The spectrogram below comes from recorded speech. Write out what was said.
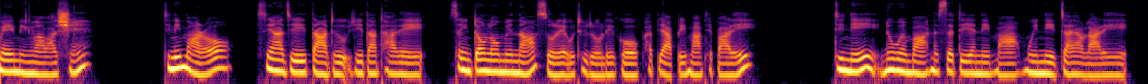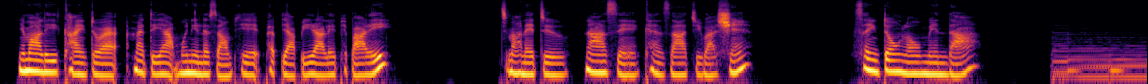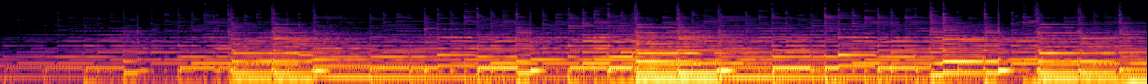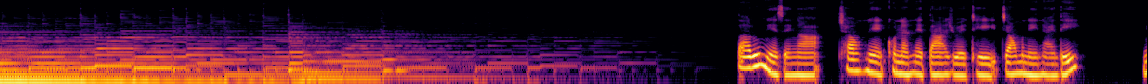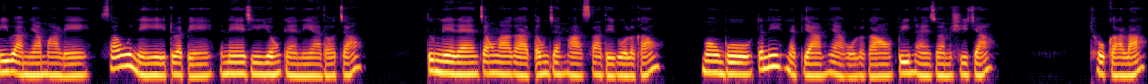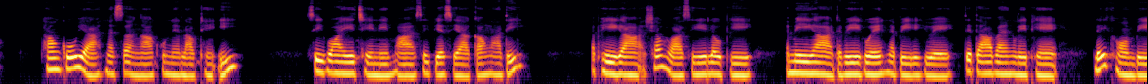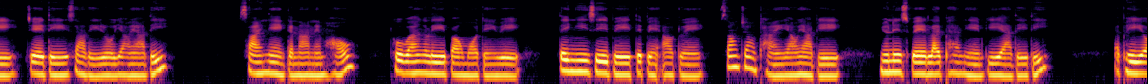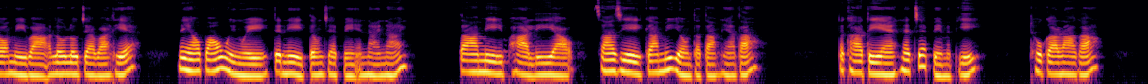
မဲမင်္ဂလာပါရှင်ဒီနေ့မှာတော့ဆရာကြီးတာတုရေးသားထားတဲ့စိန်တုံးလုံးမင်းသားဆိုတဲ့ဝတ္ထုတိုလေးကိုဖတ်ပြပေးမှာဖြစ်ပါတယ်ဒီနေ့နိုဝင်ဘာ22ရက်နေ့မှာမွေးနေ့ကြာရောက်လာတဲ့ညီမလေးခိုင်တွက်အမှတ်တရမွေးနေ့လက်ဆောင်ဖြစ်ဖတ်ပြပေးတာလည်းဖြစ်ပါတယ်ကျမနဲ့တူနားဆင်ခံစားကြည့်ပါရှင်စိန်တုံးလုံးမင်းသား ငယ်စဉ်က6နှစ်9နှစ်သားအရွယ်ထိကျောင်းမနေနိုင်သည်မိဘများမှလည်းစာဝတ်နေရေးအတွက်ပင်မနေကြီးရုန်းကန်နေရသောကြောင့်သူငယ်တန်းကျောင်းသားက၃ချက်မှစသည်ကို၎င်းမုံဘူတစ်နေ့နှစ်ပြားမျှကို၎င်းပြီးနိုင်စွမ်းမရှိကြထိုကာလ1925ခုနှစ်လောက်ထင်၏စီးပွားရေးခြေနေမှာစိတ်ပျက်စရာကောင်းလာသည် အဖေကရှောက်လွာစီးလုပ်ပြီး အမေကတပေခွဲနှစ်ပေအရွယ်တစ်သားပန်းကလေးဖြင့်လိတ်ခွန်ပြီးကျဲသည်စသည်တို့ရောင်ရသည်ဆိုင်နှင့်ကနာနှင့်မဟုတ်ထိုပန်းကလေးပေါင်မော်တင်၍တင်ကြီးစီပေတစ်ပင်အောက်တွင်စောင်းကြောင်ထိုင်ရောင်ရပြီးမြူနစ်ပယ်လိုက်ဖမ်းလျင်ပြေးရသေးသည်အဖေရောအမေပါအလုပ်လုပ်ကြပါလျက်နှစ်ယောက်ပေါင်းဝင်ငွေတစ်နေ့သုံးချက်ပင်အနိုင်နိုင်သားမိဖလေးယောက်စားစရိတ်ကာမိယုံတတမြတ်သာ တခါတရံနှစ်ချက်ပင်မပြေထိုကာလက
